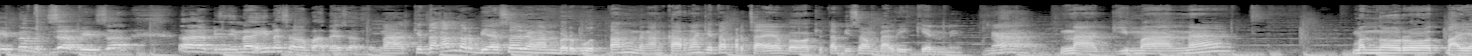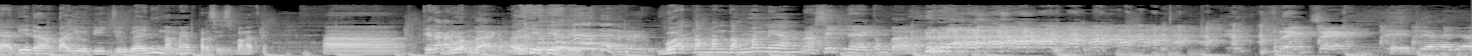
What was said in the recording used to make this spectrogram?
gitu bisa-bisa ah, dihina-hina sama Pak Tesar tuh. Nah, kita kan terbiasa dengan berhutang dengan karena kita percaya bahwa kita bisa balikin nih. Nah, Nah, gimana menurut Pak Yadi dan Pak Yudi juga ini namanya persis banget. Eh, Kita kan buat- kembar, kembar. Iya. buat teman-teman yang Nasibnya yang kembar. brengsek. Ya, ya,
